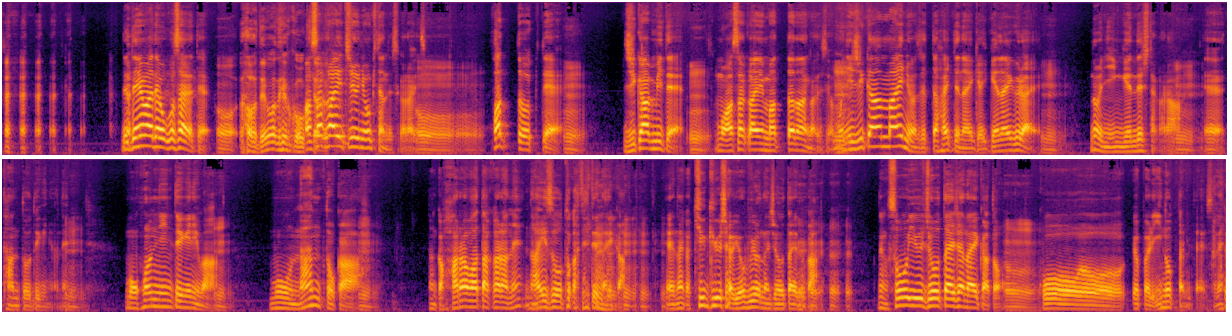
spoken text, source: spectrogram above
で電話で起こされて。電話でよく朝会中に起きたんですからあいつ。うパッと起きて、ん。時間見て、うん。もう朝会真っ只中ですよ、もううん2時間前には絶対入ってなきゃいけないぐらいうん。の人間でしたから、うん。えー担当的にはね、うん。もう本人的には、うん。もうなんとか、うんなんか腹渡からね内臓とか出てないか、えーなんか救急車を呼ぶような状態とか。なんかそういう状態じゃないかと、うん。こうやっぱり祈ったみたいですね。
